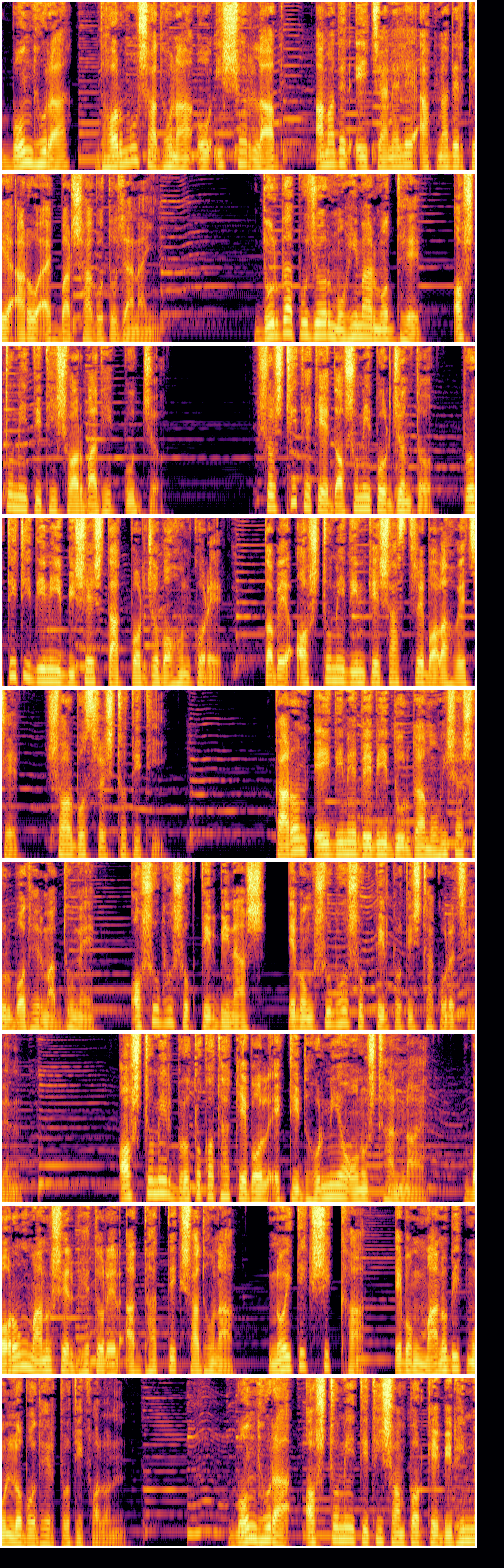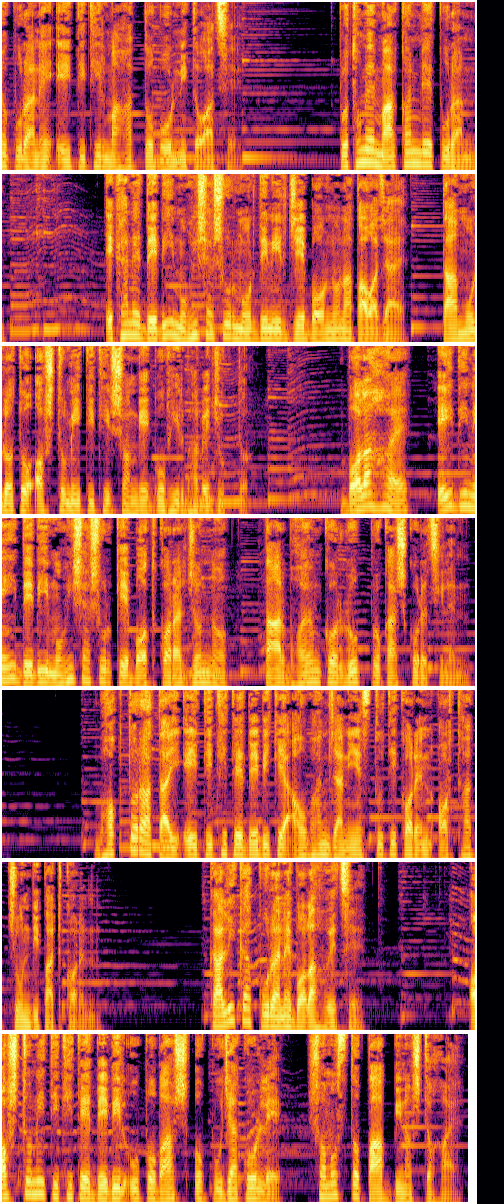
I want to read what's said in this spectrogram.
বন্ধুরা, ধর্ম, সাধনা ও ঈশ্বর লাভ আমাদের এই চ্যানেলে আপনাদেরকে আরও একবার স্বাগত জানাই। দুর্গাপুজোর মহিমার মধ্যে অষ্টমী তিথি সর্বাধিক পূজ্য। ষষ্ঠী থেকে দশমী পর্যন্ত প্রতিটি দিনই বিশেষ তাৎপর্য বহন করে, তবে অষ্টমী দিনকে শাস্ত্রে বলা হয়েছে সর্বশ্রেষ্ঠ তিথি। কারণ এই দিনে দেবী দুর্গা মহিষাসুর বধের মাধ্যমে অশুভ শক্তির বিনাশ এবং শুভ শক্তির প্রতিষ্ঠা করেছিলেন। অষ্টমীর ব্রতকথা কেবল একটি ধর্মীয় অনুষ্ঠান নয়, বরং মানুষের ভেতরের আধ্যাত্মিক সাধনা, নৈতিক শিক্ষা এবং মানবিক মূল্যবোধের প্রতিফলন। বন্ধুরা, অষ্টমী তিথি সম্পর্কে বিভিন্ন পুরাণে এই তিথির মাহাত্ম্য বর্ণিত আছে। প্রথমে মার্কাণ্ডের পুরাণ। এখানে দেবী মহিষাসুর মর্দিনীর যে বর্ণনা পাওয়া যায়, তা মূলত অষ্টমী তিথির সঙ্গে গভীরভাবে যুক্ত। বলা হয়, এই দিনেই দেবী মহিষাসুরকে বধ করার জন্য তার ভয়ঙ্কর রূপ প্রকাশ করেছিলেন। ভক্তরা তাই এই তিথিতে দেবীকে আহ্বান জানিয়ে স্তুতি করেন, অর্থাৎ চণ্ডীপাঠ করেন। কালিকা পুরাণে বলা হয়েছে, অষ্টমী তিথিতে দেবীর উপবাস ও পূজা করলে সমস্ত পাপ বিনষ্ট হয়।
